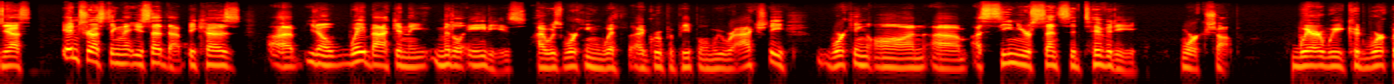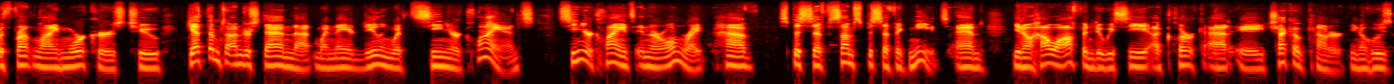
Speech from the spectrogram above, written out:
Yes. Interesting that you said that because uh, you know, way back in the middle 80s, I was working with a group of people and we were actually working on um, a senior sensitivity workshop where we could work with frontline workers to get them to understand that when they are dealing with senior clients, senior clients in their own right have specific some specific needs and you know how often do we see a clerk at a checkout counter you know who's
